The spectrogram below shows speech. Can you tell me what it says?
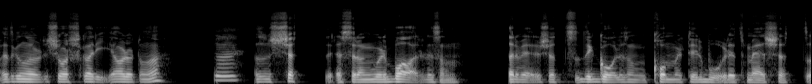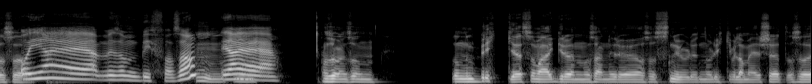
Vet ikke om du har hørt Chorskaria? Har du hørt om det? Nei. En sånn kjøttrestaurant hvor de bare liksom serverer kjøtt. Så de går liksom Kommer til bordet ditt med kjøtt, og så Å ja, ja, ja, med sånn biff og sånn? Mm, Ja, ja, ja. Og så var det en sånn Sånn brikke som er grønn, og så er den rød, og så snur du den når du ikke vil ha mer kjøtt, og så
